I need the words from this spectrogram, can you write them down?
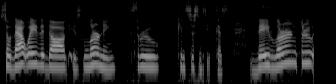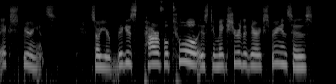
So that way the dog is learning through consistency because they learn through experience. So, your biggest powerful tool is to make sure that their experiences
